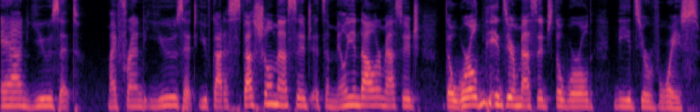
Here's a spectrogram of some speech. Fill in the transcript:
and use it. My friend, use it. You've got a special message. It's a million dollar message. The world needs your message. The world needs your voice.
